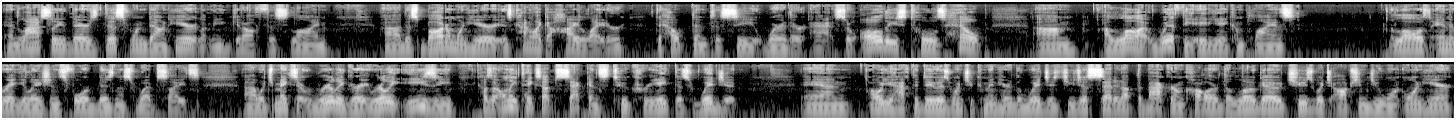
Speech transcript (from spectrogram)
And lastly, there's this one down here. Let me get off this line. Uh, this bottom one here is kind of like a highlighter to help them to see where they're at. So all these tools help um, a lot with the ADA compliance laws and the regulations for business websites, uh, which makes it really great, really easy because it only takes up seconds to create this widget. And all you have to do is once you come in here, to the widgets, you just set it up, the background color, the logo, choose which options you want on here,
